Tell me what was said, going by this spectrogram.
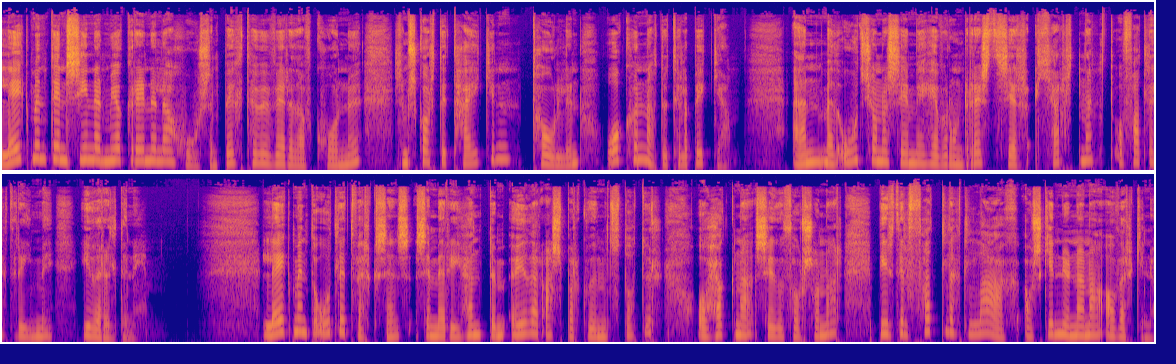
Leikmyndin sínir mjög greinilega hús sem byggt hefur verið af konu sem skorti tækin, tólin og kunnáttu til að byggja. En með útsjónasemi hefur hún rest sér hjartnæmt og fallegt rými í veröldinni. Leikmynd og útlitverksins sem er í höndum auðar Asparkvöðmundsdóttur og högna Sigur Þórssonar býr til fallegt lag á skinnjunana á verkinu.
